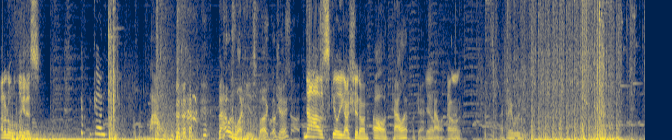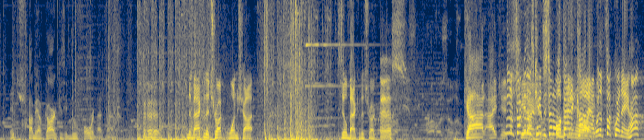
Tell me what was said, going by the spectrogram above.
I don't know. Look at this. My gun. Wow. that was lucky as fuck. Okay. Nah, it was skill. He got shit on. Oh, talent? Okay. Yeah, talent. talent. I can able to use. Bitch. Caught me off guard because he moved forward that time. In the back of the truck, one shot. Still back of the truck. Yes. God, I just. Where the fuck are those kids your that said I was bad at fucking COD life. at? Where the fuck were they, huh?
